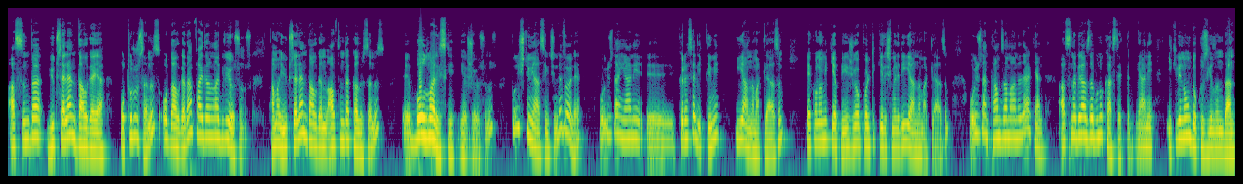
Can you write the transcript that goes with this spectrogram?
aslında yükselen dalgaya oturursanız o dalgadan faydalanabiliyorsunuz. Ama yükselen dalganın altında kalırsanız e, boğulma riski yaşıyorsunuz. Bu iş dünyası içinde böyle. O yüzden yani e, küresel iklimi iyi anlamak lazım. Ekonomik yapıyı, jeopolitik gelişmeleri iyi anlamak lazım. O yüzden tam zamanı derken aslında biraz da bunu kastettim. Yani 2019 yılından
